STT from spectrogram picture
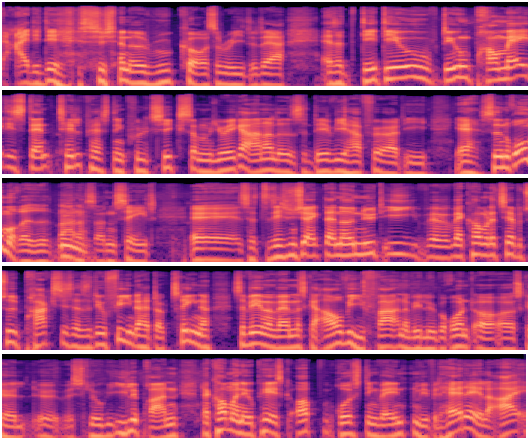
Nej, det, det synes jeg er noget root causery, det der. Altså, det, det, er, jo, det er jo en pragmatisk stand tilpasning politik, som jo ikke er anderledes end det, vi har ført i, ja, siden romeriet, var mm. der sådan set. Øh, så det synes jeg ikke, der er noget nyt i. Hvad, hvad kommer det til at betyde i praksis? Altså, det er jo fint at have doktriner, så ved man, hvad man skal afvige fra, når vi løber rundt og, og skal øh, slukke ildebrænde. Der kommer en europæisk oprustning, hvad enten vi vil have det eller ej,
